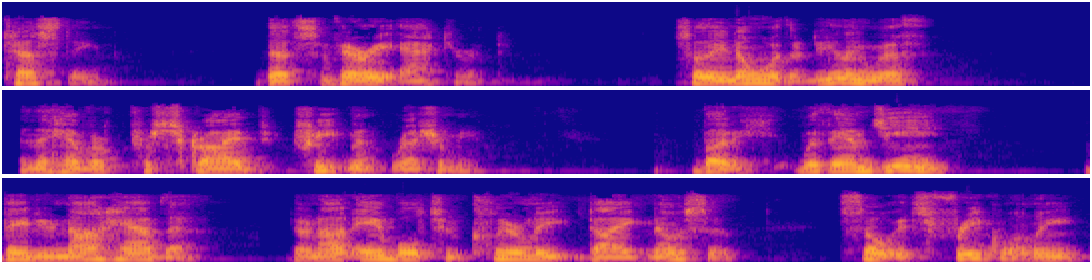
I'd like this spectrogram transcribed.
testing that's very accurate. So they know what they're dealing with and they have a prescribed treatment regimen. But with MG, they do not have that. They're not able to clearly diagnose it. So it's frequently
